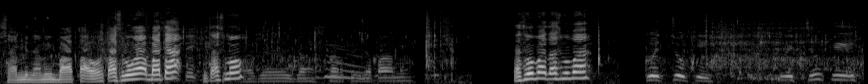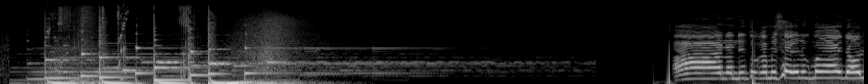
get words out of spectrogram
Sa amin naming bata oh. Taas mo nga, bata. Taas mo. Taas mo pa, taas mo pa. Kuchuki. Kuchuki. Ah, nandito kami sa ilog mga idol.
